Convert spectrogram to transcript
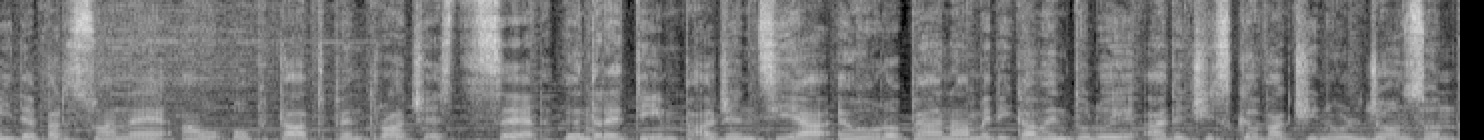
1.900.000 de persoane au optat pentru acest ser. Între timp, Agenția Europeană a Medicamentului Consiliului a decis că vaccinul Johnson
